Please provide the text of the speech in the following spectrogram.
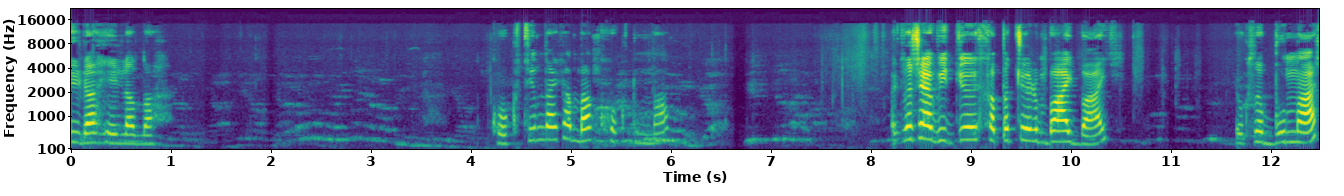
ilahe illallah. Derken ben korktum lan. Arkadaşlar videoyu kapatıyorum. Bay bay. Yoksa bunlar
